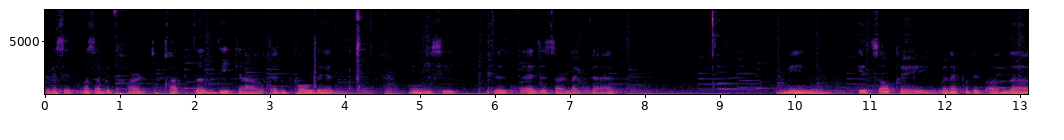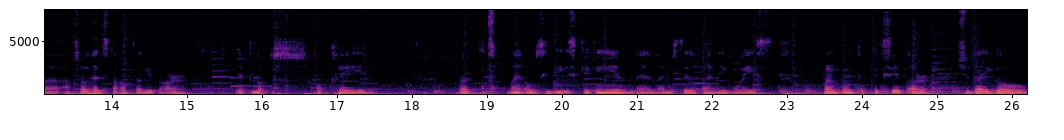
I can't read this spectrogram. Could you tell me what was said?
because it was a bit hard to cut the decal and fold it. And you see the, the edges are like that I mean it's okay. When I put it on the actual headstock of the guitar it looks okay. But my OCD is kicking in and I'm still finding ways if I'm going to fix it. Or should I go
